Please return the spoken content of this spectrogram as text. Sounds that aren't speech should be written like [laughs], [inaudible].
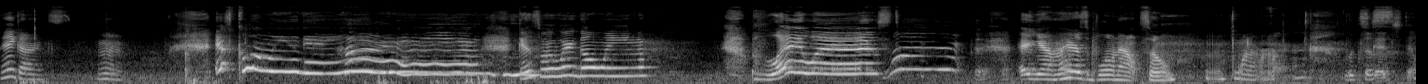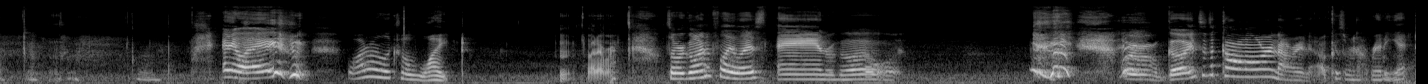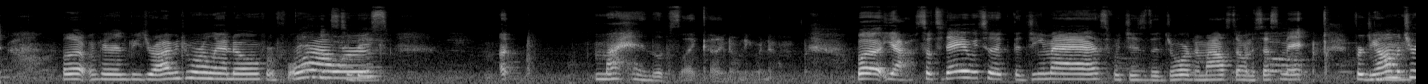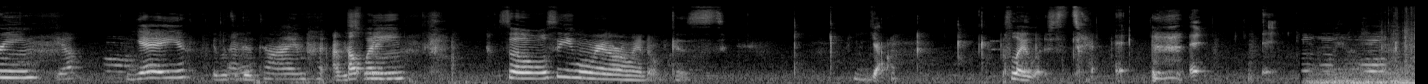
Hey guys. Hmm. It's Chloe again. Hi. Guess where we're going? Playlist. And yeah, my hair's blown out, so hmm, whatever. Looks Just- good still. Anyway, [laughs] why do I look so white? Mm, Whatever. So we're going to playlist, and we're going. [laughs] we're going to the car, not right now because we're not ready yet. But we're gonna be driving to Orlando for four too hours. Uh, my head looks like I don't even know. But yeah, so today we took the GMAS, which is the Georgia Milestone Assessment for geometry. Yep. Yay! It was a good time. [laughs] I was Help sweating. me. So we'll see when we're in Orlando because, yeah, playlist. [laughs]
